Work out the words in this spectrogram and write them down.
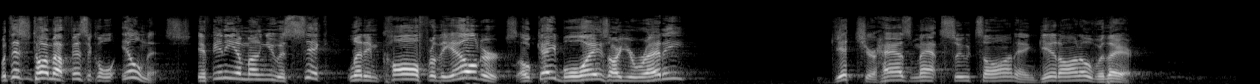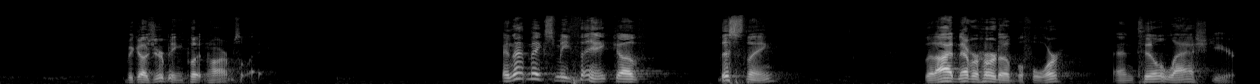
But this is talking about physical illness. If any among you is sick, let him call for the elders. Okay, boys, are you ready? Get your hazmat suits on and get on over there. Because you're being put in harm's way. And that makes me think of this thing that I'd never heard of before until last year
